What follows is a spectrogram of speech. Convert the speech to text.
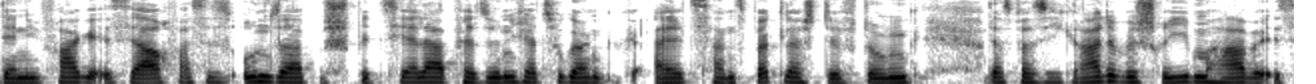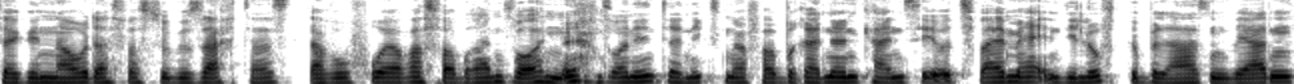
Denn die Frage ist ja auch, was ist unser spezieller persönlicher Zugang als Hans-Böckler-Stiftung? Das, was ich gerade beschrieben habe, ist ja genau das, was du gesagt hast. Da, wo vorher was verbrannt worden ist, soll hinter nichts mehr verbrennen, kein CO2 mehr in die Luft geblasen werden.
